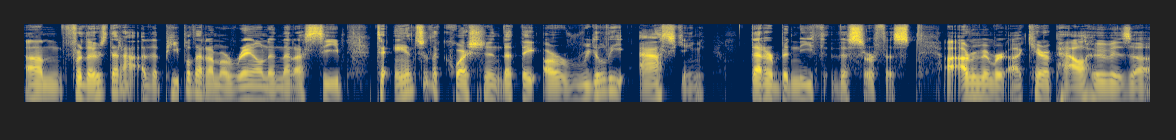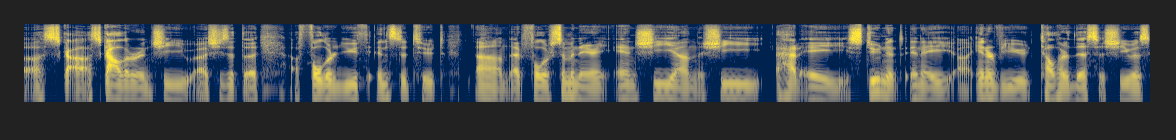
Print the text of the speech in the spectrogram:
um, for those that I, the people that I'm around and that I see to answer the question that they they are really asking that are beneath the surface. Uh, I remember uh, Kara Powell, who is a, a, a scholar, and she uh, she's at the uh, Fuller Youth Institute um, at Fuller Seminary, and she um, she had a student in a uh, interview tell her this as she was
